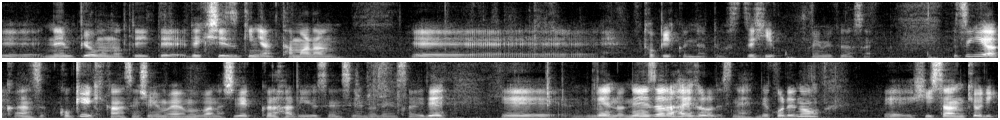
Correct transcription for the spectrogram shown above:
えー、年表も載っていて、歴史好きにはたまらん、えー、トピックになってます。ぜひお読みください。次は呼吸器感染症山々話で倉原優先生の連載で、えー、例のネーザルハイフローですね。で、これの、えー、飛散距離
